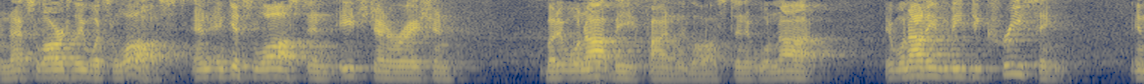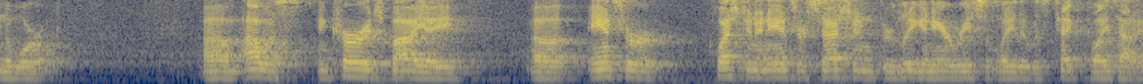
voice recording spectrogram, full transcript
And that's largely what's lost. And it gets lost in each generation, but it will not be finally lost, and it will not, it will not even be decreasing in the world. Um, I was encouraged by a uh, answer question and answer session through Ligonier recently that was take place out I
